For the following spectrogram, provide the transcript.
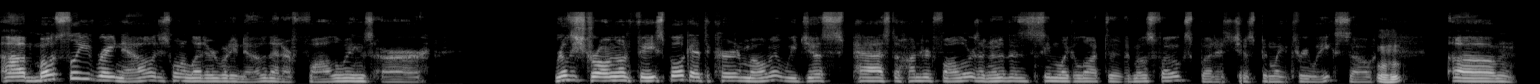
Uh, mostly right now, I just want to let everybody know that our followings are really strong on Facebook at the current moment. We just passed 100 followers. I know that doesn't seem like a lot to most folks, but it's just been like three weeks. So Mhm. um,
